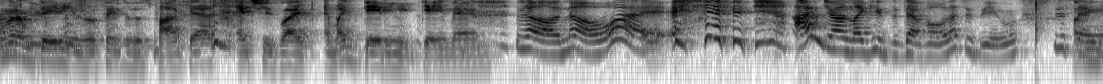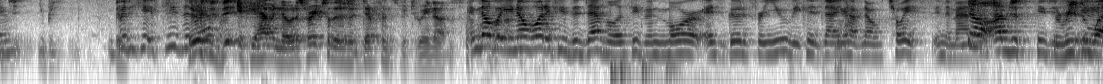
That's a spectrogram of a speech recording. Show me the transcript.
woman I'm dating is listening to this podcast, and she's like, "Am I dating a gay man?" No, no, why? I'm drawn like he's the devil. That's just you. I'm just I saying. mean, you- but if he's the there's a, devil. di- if you haven't noticed, Rachel, there's a difference between us. no, but you know what? If he's the devil, it's even more. It's good for you because now you have no choice in the matter. No, I'm just. He's the just reason why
